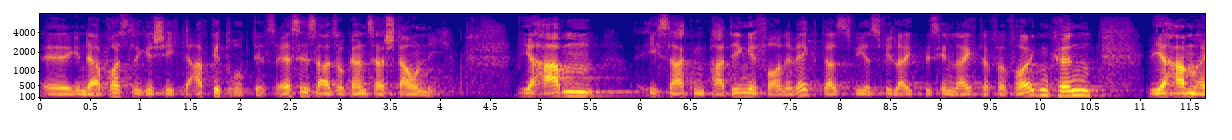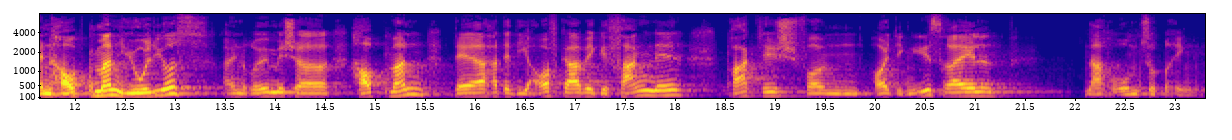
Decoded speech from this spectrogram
äh, in der Apostelgeschichte abgedruckt ist. Es ist also ganz erstaunlich. Wir haben ich sage ein paar Dinge vorneweg, dass wir es vielleicht ein bisschen leichter verfolgen können. Wir haben einen Hauptmann, Julius, ein römischer Hauptmann, der hatte die Aufgabe, Gefangene praktisch von heutigen Israel nach Rom zu bringen.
